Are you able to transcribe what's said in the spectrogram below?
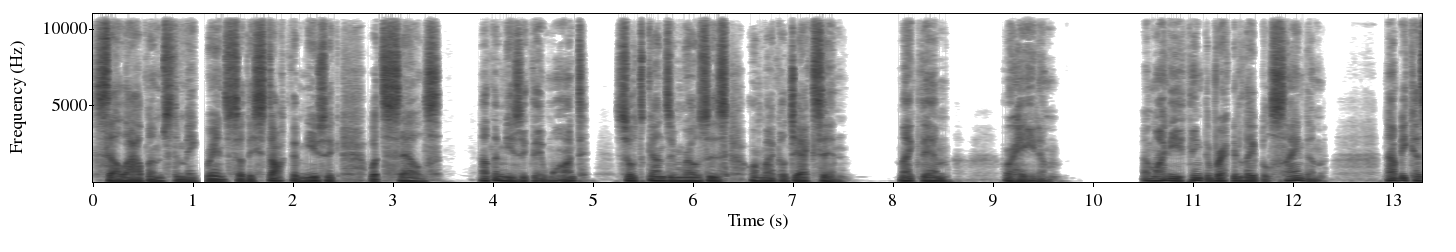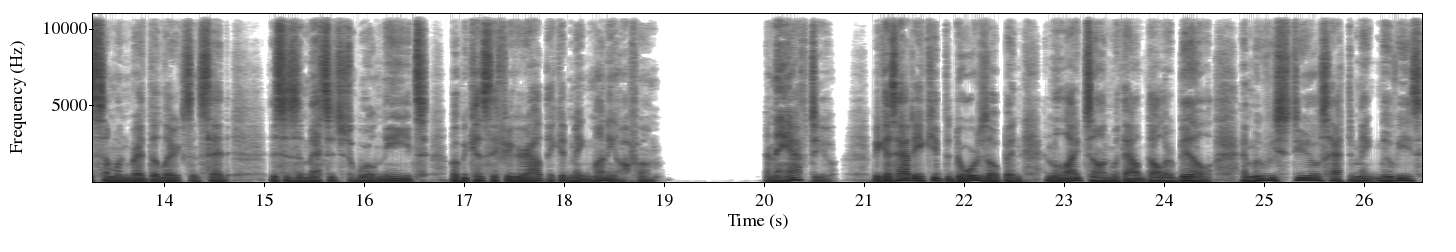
Sell albums to make rent, so they stock the music what sells, not the music they want. So it's Guns N' Roses or Michael Jackson. Like them or hate them. And why do you think the record label signed them? Not because someone read the lyrics and said, this is a message the world needs, but because they figure out they could make money off them. And they have to, because how do you keep the doors open and the lights on without dollar bill? And movie studios have to make movies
